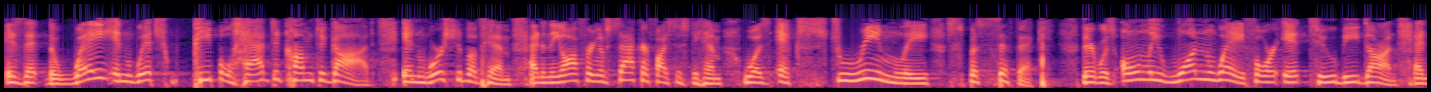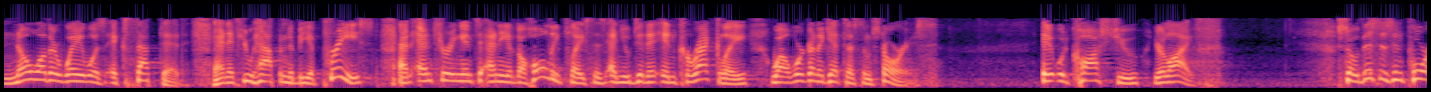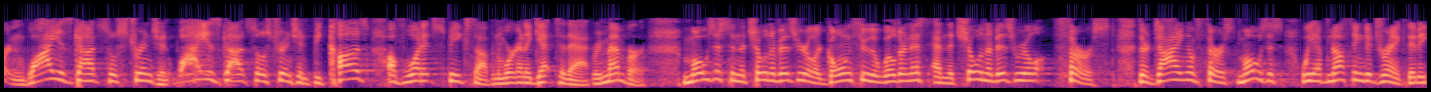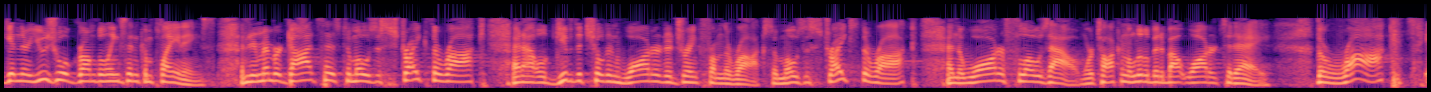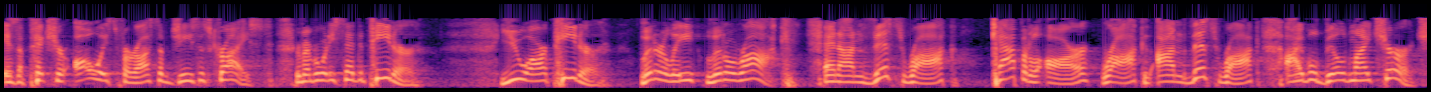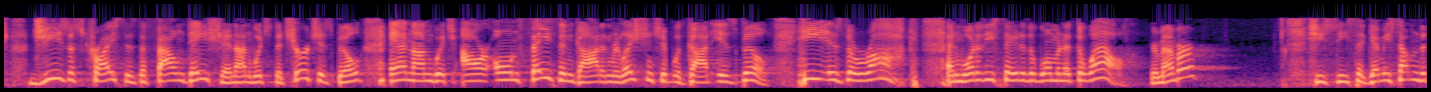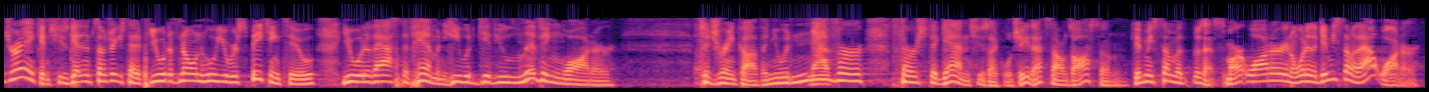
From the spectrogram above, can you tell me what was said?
is that the way in which people had to come to God in worship of Him and in the offering of sacrifices to Him was extremely specific. There was only one way for it to be done, and no other way was accepted. And if you happened to be a priest and entering into any of the holy places and you did it incorrectly, well, we're going to get to some stories. It would cost you your life. So this is important. Why is God so stringent? Why is God so stringent? Because of what it speaks of, and we're going to get to that. Remember, Moses and the children of Israel are going through the wilderness, and the children of Israel thirst. They're dying of thirst. Moses, we have nothing to drink. They begin their usual grumblings and complainings. And remember, God says to Moses, Strike the rock, and I will give the children water to drink from the rock. So Moses strikes the rock, and the water flows out. We're talking a little bit about water today. The rock is a picture picture always for us of Jesus Christ. Remember what he said to Peter You are Peter, literally, little rock. And on this rock, capital R, rock, on this rock I will build my church. Jesus Christ is the foundation on which the church is built and on which our own faith in God and relationship with God is built. He is the rock. And what did he say to the woman at the well? Remember? She, he said, Get me something to drink. And she's getting him to drink. He said, If you would have known who you were speaking to, you would have asked of him, and he would give you living water to drink of, and you would never thirst again. She's like, Well, gee, that sounds awesome. Give me some of, was that smart water? You know, what is it? Give me some of that water.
